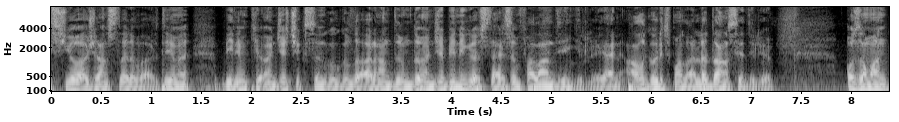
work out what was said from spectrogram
SEO ajansları var değil mi? Benimki önce çıksın Google'da arandığımda önce beni göstersin falan diye giriliyor. Yani algoritmalarla dans ediliyor. O zaman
